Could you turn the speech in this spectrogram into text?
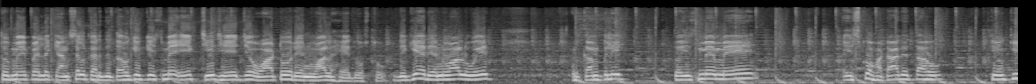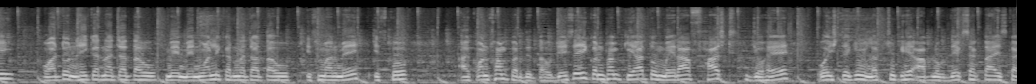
तो मैं पहले कैंसिल कर देता हूँ, क्योंकि इसमें एक चीज़ है जो ऑटो रेनवाल है दोस्तों। देखिए रेनवाल विद कंप्लीट तो इसमें मैं इसको हटा देता हूँ, क्योंकि ऑटो नहीं करना चाहता हूँ, मैं मैनुअली करना चाहता हूँ। इस बार मैं इसको कंफर्म कर देता हूँ। जैसे ही कंफर्म किया तो मेरा फ़र्स्ट जो है वो स्टेकिंग लग चुके हैं, आप लोग देख सकता है, इसका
